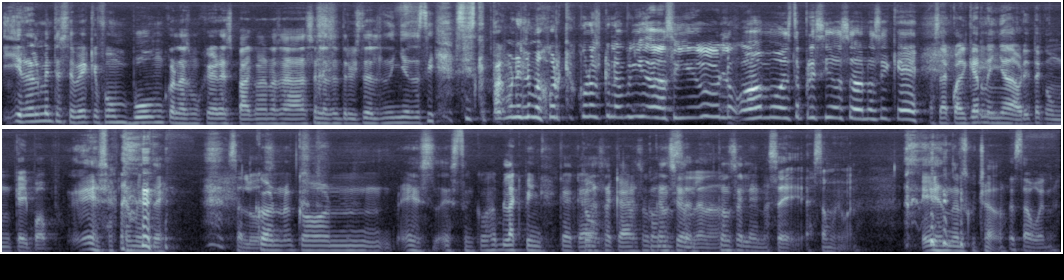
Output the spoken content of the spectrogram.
Y realmente se ve que fue un boom con las mujeres Pac-Man, o sea, hacen las entrevistas de las niñas así, sí, es que Pac-Man es lo mejor que conozco en la vida, así, oh, lo amo, está precioso, no sé qué. O sea, cualquier niña de ahorita con K-pop. Exactamente. Saludos. con con es, este. Blackpink, que acaba de sacar su con canción Selena. con Selena. Sí, está muy buena. Eh, no lo he escuchado. Está buena.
